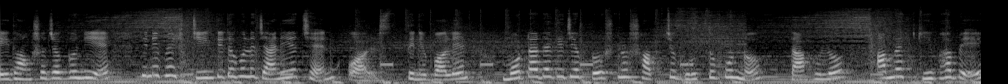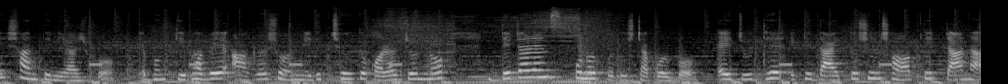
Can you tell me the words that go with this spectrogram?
এই ধ্বংসযজ্ঞ নিয়ে তিনি বেশ চিন্তিত বলে জানিয়েছেন ওয়ার্লস তিনি বলেন, মোটা দাগে যে প্রশ্ন সবচেয়ে গুরুত্বপূর্ণ, তা হলো, আমরা কীভাবে শান্তি নিয়ে আসব এবং কীভাবে আগ্রাসন নিরুৎসাহিত করার জন্য ডেটারেন্স পুনঃপ্রতিষ্ঠা করব। এই যুদ্ধের একটি দায়িত্বশীল সমাপ্তির টানা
